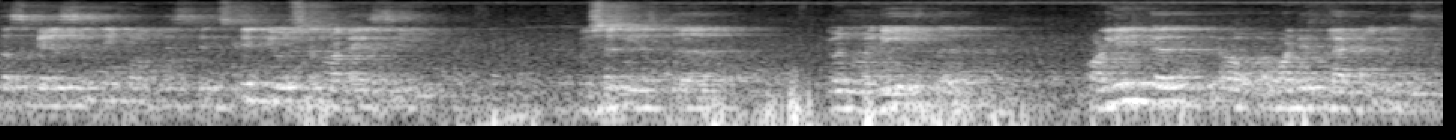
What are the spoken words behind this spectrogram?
the scarcity of this institution, what I see, vision is the, even money is the, only the, uh, what is lacking is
